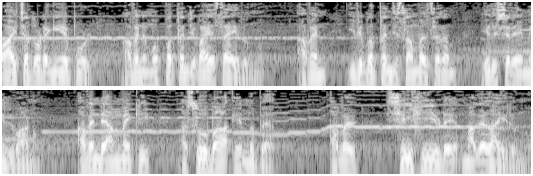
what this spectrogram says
വാഴ്ച തുടങ്ങിയപ്പോൾ അവന് മുപ്പത്തഞ്ച് വയസ്സായിരുന്നു. അവൻ ഇരുപത്തഞ്ച് സംവത്സരം യെരുശലേമിൽ വാണു. അവന്റെ അമ്മയ്ക്ക് അസൂബ എന്നു പേർ. അവൾ ഷിൽഹിയുടെ മകളായിരുന്നു.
